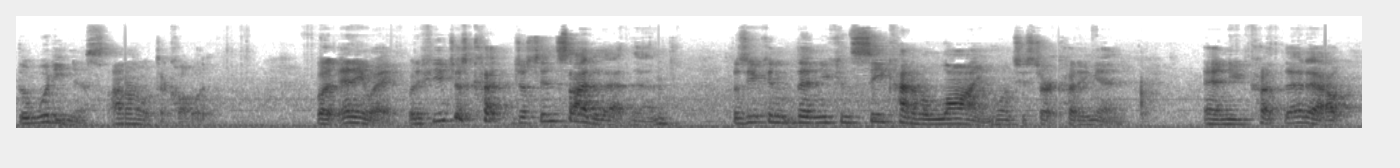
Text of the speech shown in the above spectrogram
the woodiness. I don't know what to call it. But anyway, but if you just cut just inside of that then, because you can then you can see kind of a line once you start cutting in. And you cut that out.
